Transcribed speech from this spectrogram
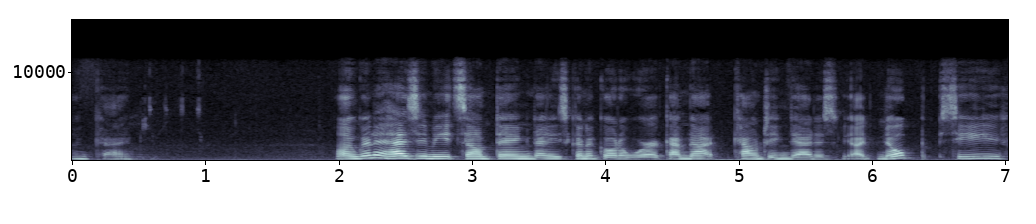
Okay. Well, I'm going to have him eat something, then he's going to go to work. I'm not counting that as... Uh, nope. See?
